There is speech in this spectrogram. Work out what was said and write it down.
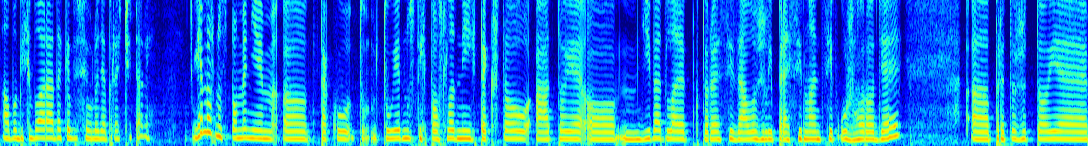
Alebo by si bola rada, keby si ju ľudia prečítali? Ja možno spomeniem uh, takú tú, tú jednu z tých posledných textov a to je o divadle, ktoré si založili presídlenci v Užhorode, uh, pretože to je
